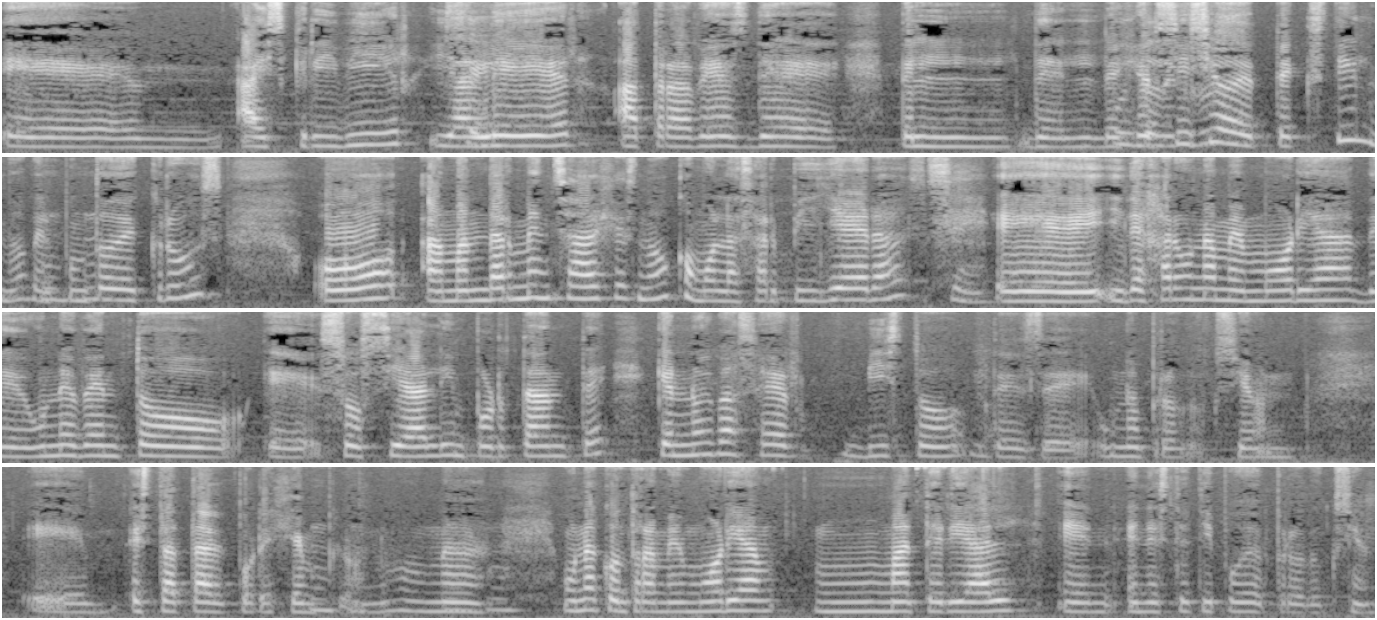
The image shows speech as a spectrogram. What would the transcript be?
eh, a escribir y a Sí. leer a través de, del, del Punto de ejercicio de textil, ¿no? Del punto de cruz, o a mandar mensajes, ¿no? Como las arpilleras, Sí. eh, y dejar una memoria de un evento eh, social importante que no iba a ser visto desde una producción eh, estatal, por ejemplo, ¿no? Una, una contramemoria material en, en este tipo de producción.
